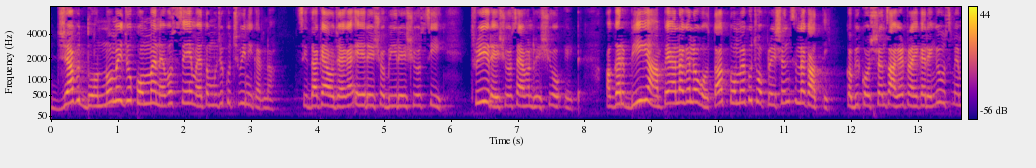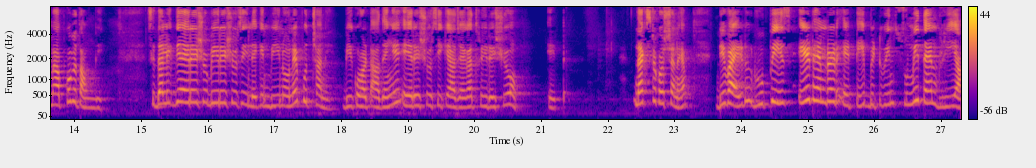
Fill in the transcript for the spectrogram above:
जब दोनों में जो कॉमन है, वो सेम है तो मुझे कुछ भी नहीं करना। सीधा क्या हो जाएगा? A ratio B ratio C three ratio seven ratio eight अगर बी यहाँ पे अलग अलग होता तो मैं कुछ ऑपरेशन लगाती। कभी क्वेश्चन आगे ट्राई करेंगे, उसमें मैं आपको बताऊँगी। सीधा लिख दिया A ratio B ratio C लेकिन बी इन्होंने पूछा नहीं। बी को हटा देंगे। ए रेशियो सी क्या आ जाएगा? Three ratio eight next question है। Divide rupees 880 between Sumit and Riya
